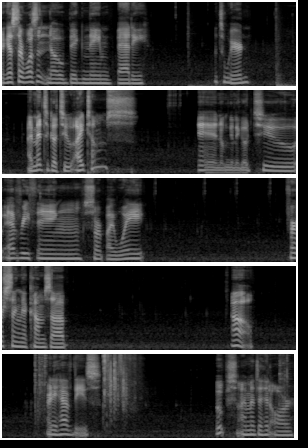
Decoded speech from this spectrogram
I guess there wasn't no big name baddie. That's weird. I meant to go to items. And I'm going to go to everything, sort by weight. First thing that comes up. Oh. I already have these. Oops, I meant to hit R.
